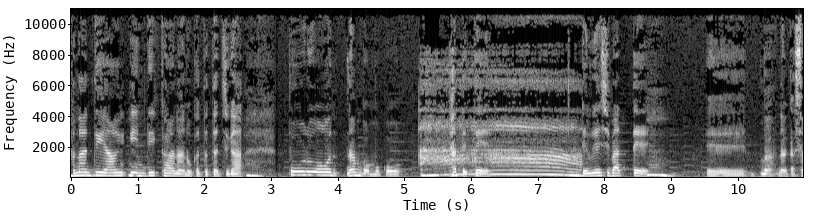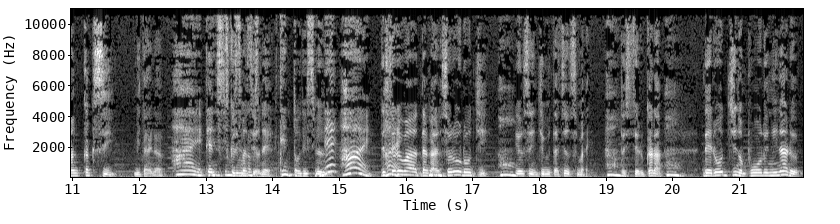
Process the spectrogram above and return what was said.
カナディアン・インディカーナーの方たちが、ポールを何本もこう立ててで上縛って、うん、えー、まあなんか三角錐みたいな、はい、テント作りますよね。テントですよね、うん、はい。でそれはだからそれをロッジ、うん、要するに自分たちの住まいとしてるから、でロッジのポールになる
